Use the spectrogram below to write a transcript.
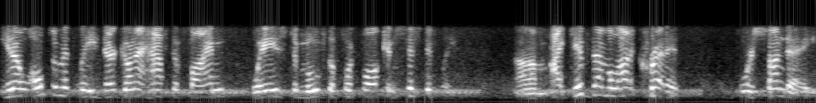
you know ultimately they're going to have to find ways to move the football consistently. Um, I give them a lot of credit for Sunday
